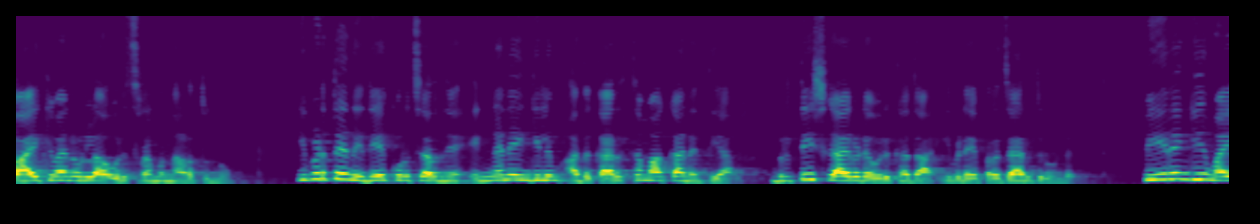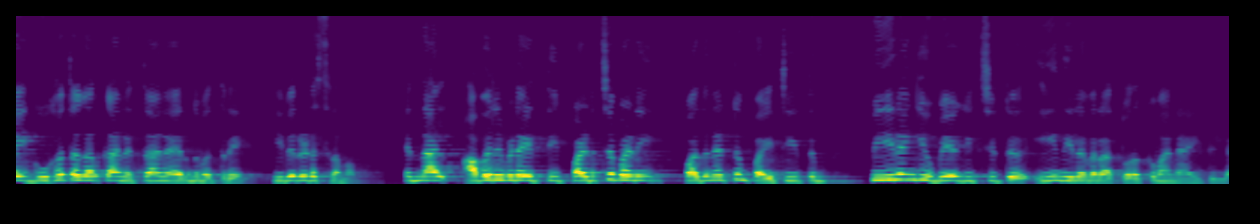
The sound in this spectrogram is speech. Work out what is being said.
വായിക്കുവാനുള്ള ഒരു ശ്രമം നടത്തുന്നു. ഇവിടുത്തെ നിധിയെക്കുറിച്ചറിഞ്ഞ് എങ്ങനെയെങ്കിലും അത് കരസ്ഥമാക്കാനെത്തിയ ബ്രിട്ടീഷുകാരുടെ ഒരു കഥ ഇവിടെ പ്രചാരത്തിലുണ്ട്. പീരങ്കിയുമായി ഗുഹ തകർക്കാൻ എത്താനായിരുന്നു അത്രേ ഇവരുടെ ശ്രമം. എന്നാൽ അവരിവിടെ എത്തി പഠിച്ച പണി പതിനെട്ടും പയറ്റിയിട്ടും പീരങ്കി ഉപയോഗിച്ചിട്ട് ഈ നിലവറ തുറക്കുവാനായിട്ടില്ല.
